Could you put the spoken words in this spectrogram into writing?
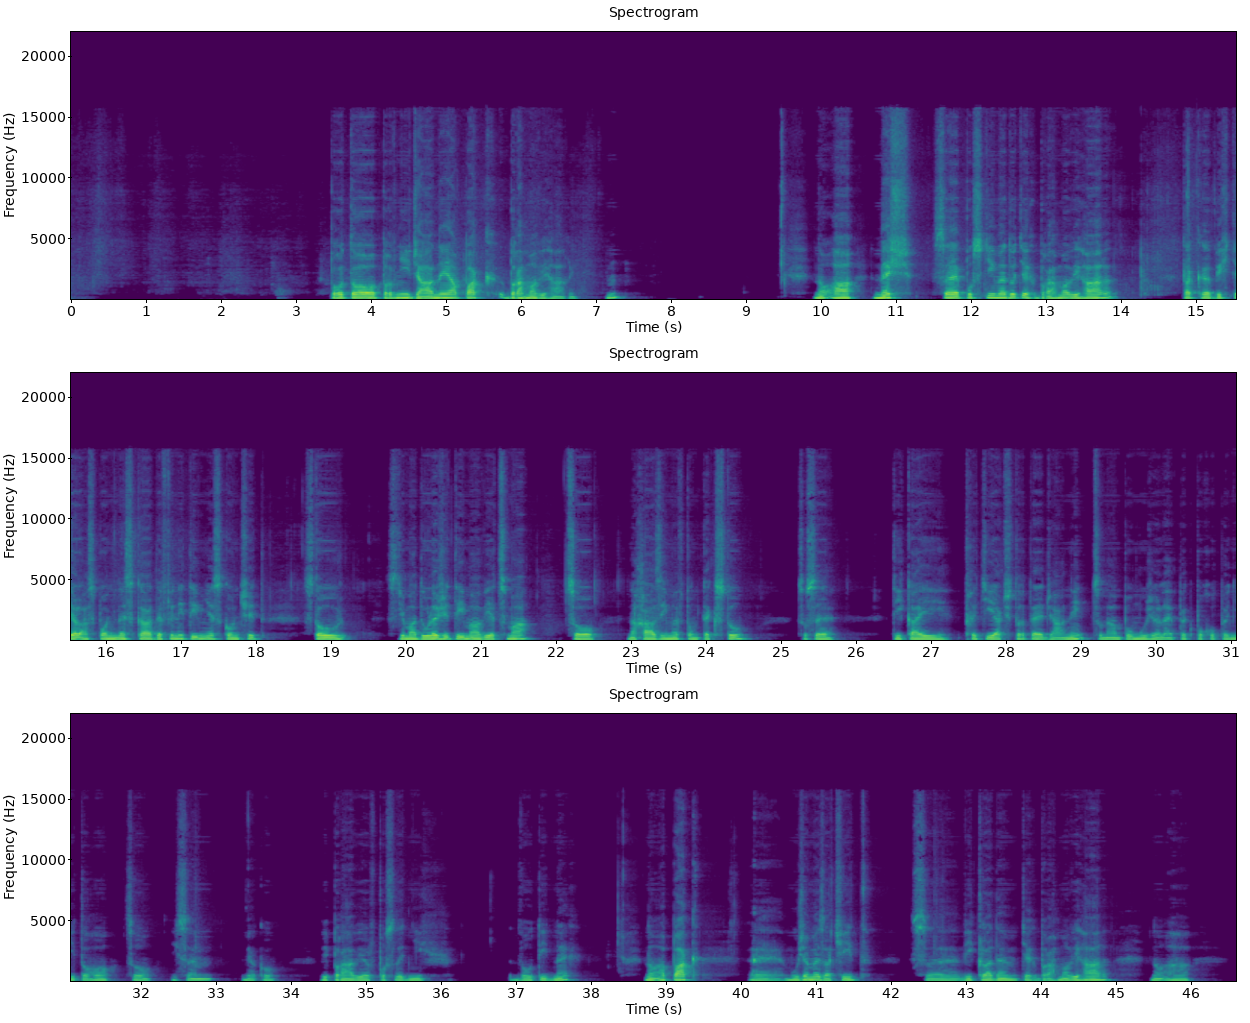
Proto první džány a pak Brahma viháry. Hm? No a než se pustíme do těch Brahma vihár, tak bych chtěl aspoň dneska definitivně skončit s, tou, s těma důležitýma věcma, co nacházíme v tom textu, co se týkají třetí a čtvrté džány, co nám pomůže lépe k pochopení toho, co jsem jako vyprávěl v posledních dvou týdnech. No a pak eh, můžeme začít s výkladem těch Brahmavihár. No a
